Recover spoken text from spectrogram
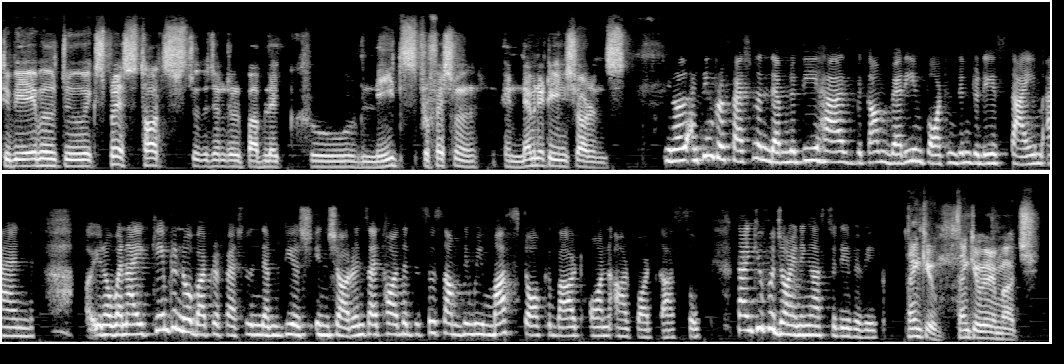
to be able to express thoughts to the general public who needs professional indemnity insurance. You know, I think professional indemnity has become very important in today's time. And, uh, you know, when I came to know about professional indemnity insurance, I thought that this is something we must talk about on our podcast. So thank you for joining us today, Vivek. Thank you. Thank you very much.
